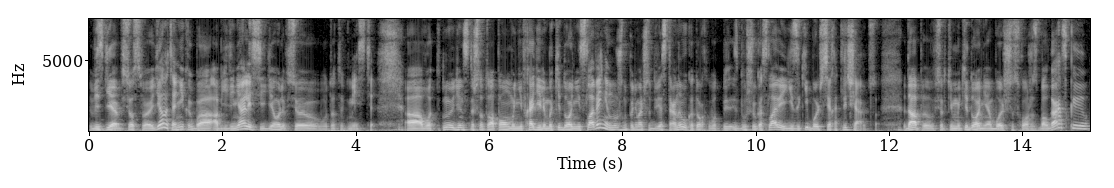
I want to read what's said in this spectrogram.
везде все свое делать, они, как бы, объединялись и делали все вот это вместе. А, вот, ну, единственное, что туда, по-моему, не входили Македония и Словения, нужно понимать, что две страны, у которых вот из бывшей Югославии языки больше всех отличаются. Да, все-таки Македония больше схожа с болгарской,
